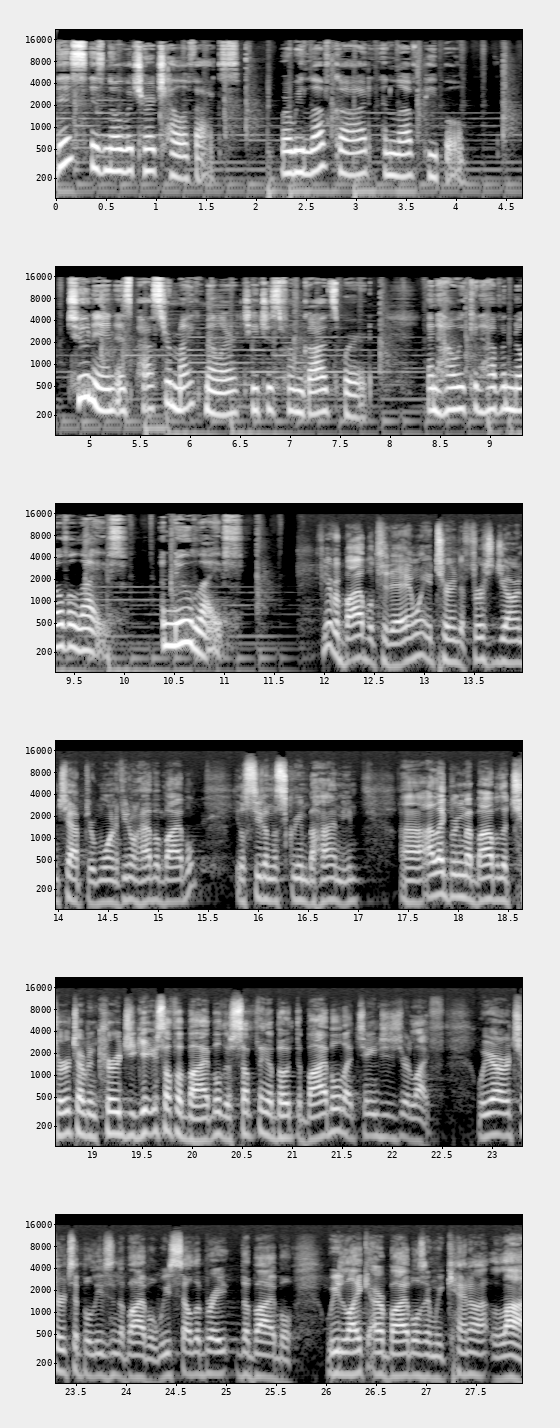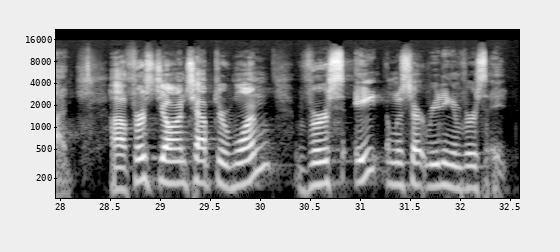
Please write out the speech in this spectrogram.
This is Nova Church Halifax, where we love God and love people. Tune in as Pastor Mike Miller teaches from God's Word and how we can have a Nova life, a new life. If you have a Bible today, I want you to turn to 1 John chapter 1. If you don't have a Bible, you'll see it on the screen behind me. Uh, I like bringing my Bible to church. I would encourage you get yourself a Bible. There's something about the Bible that changes your life. We are a church that believes in the Bible. We celebrate the Bible. We like our Bibles and we cannot lie. Uh, 1 John chapter 1, verse 8. I'm going to start reading in verse 8.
